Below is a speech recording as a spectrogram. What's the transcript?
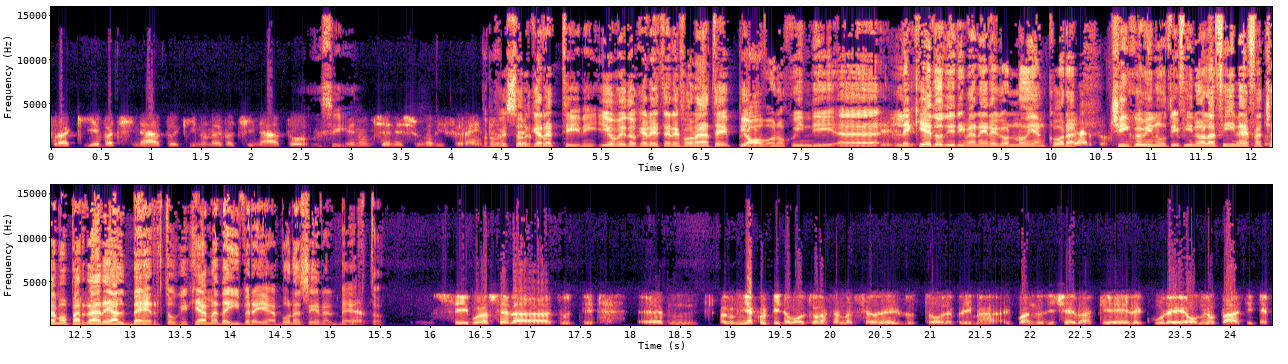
fra chi è vaccinato e chi non è vaccinato sì. e non c'è nessuna differenza. Professor certo. Garattini, io vedo che le telefonate piovono, quindi eh, sì, le sì. chiedo di rimanere con noi ancora certo. 5 minuti fino alla fine certo. e facciamo parlare Alberto che chiama da Ivrea. Buonasera Alberto. Sì, buonasera a tutti. Eh, mi ha colpito molto un'affermazione del dottore prima, quando diceva che le cure omeopatiche,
